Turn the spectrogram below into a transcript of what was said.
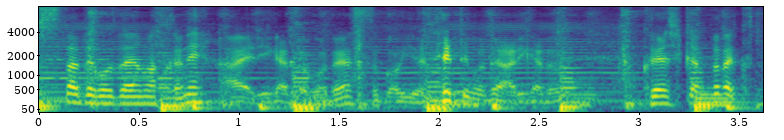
しさでございますかね。はい、ありがとうございます。すごいよね。ってことでありがとう。悔しかったら食っ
